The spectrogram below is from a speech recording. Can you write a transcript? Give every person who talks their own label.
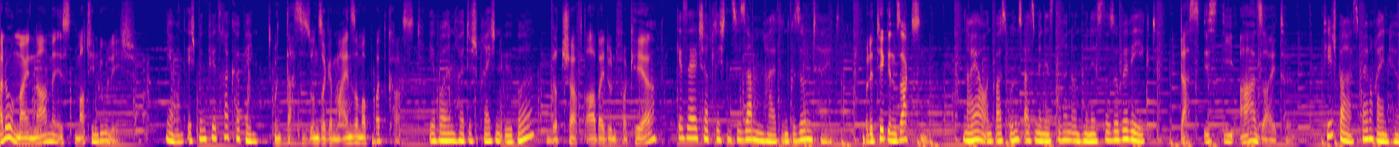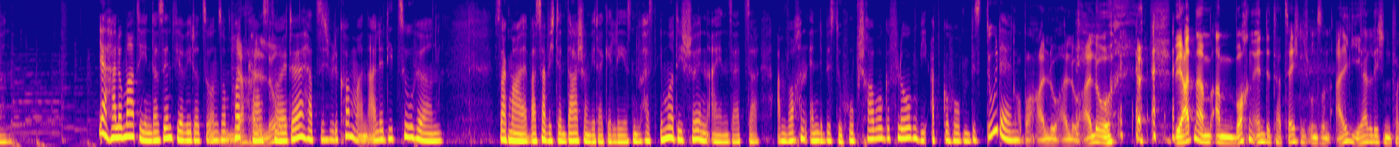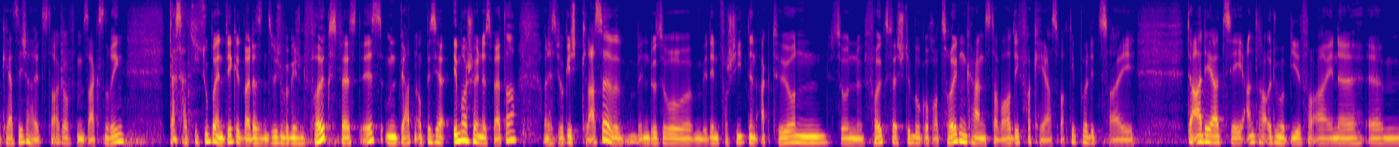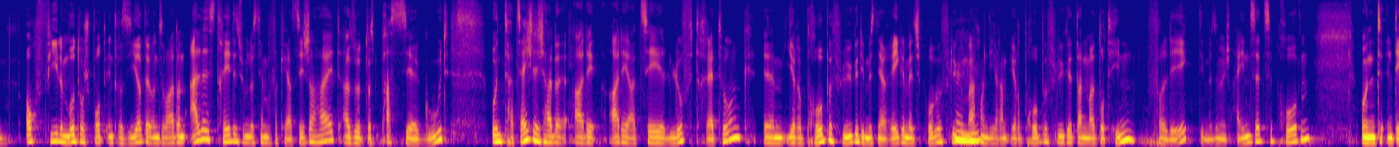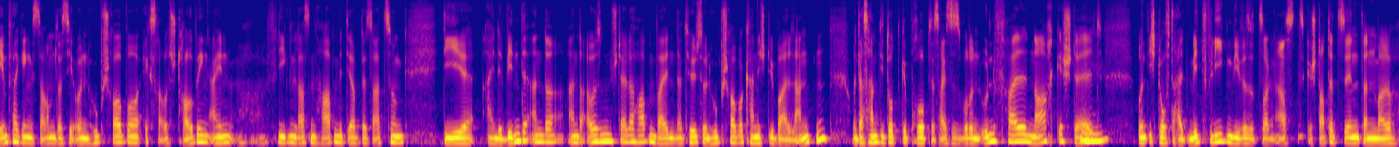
Speaker 1: Hallo, mein Name ist Martin Dulich
Speaker 2: Ja, und ich bin Petra Köpping.
Speaker 1: und das ist unser gemeinsamer Podcast.
Speaker 2: Wir wollen heute sprechen über
Speaker 1: Wirtschaft, Arbeit und Verkehr,
Speaker 2: gesellschaftlichen Zusammenhalt und Gesundheit.
Speaker 1: Politik in Sachsen.
Speaker 2: Naja, und was uns als Ministerinnen und Minister so bewegt.
Speaker 1: Das ist die A-Seite.
Speaker 2: Viel Spaß beim Reinhören. Ja, hallo Martin, da sind wir wieder zu unserem
Speaker 1: Ja,
Speaker 2: Podcast
Speaker 1: hallo.
Speaker 2: heute. Herzlich willkommen an alle, die zuhören. Sag mal, was habe ich denn da schon wieder gelesen? Du hast immer die schönen Einsätze. Am Wochenende bist du Hubschrauber geflogen. Wie abgehoben bist du denn?
Speaker 1: Aber hallo, hallo, hallo. Wir hatten am, am Wochenende tatsächlich unseren alljährlichen Verkehrssicherheitstag auf dem Sachsenring. Das hat sich super entwickelt, weil das inzwischen wirklich ein Volksfest ist. Und wir hatten auch bisher immer schönes Wetter. Und das ist wirklich klasse, wenn du so mit den verschiedenen Akteuren so eine Volksfeststimmung auch erzeugen kannst. Da war die Verkehrswacht, die Polizei, der ADAC, andere Automobilvereine, ähm, auch viele Motorsportinteressierte und so weiter. Und alles dreht sich um das Thema Verkehrssicherheit. Also das passt sehr gut. Und tatsächlich hatte AD, ADAC Luftrettung ähm, ihre Probeflüge, die müssen ja regelmäßig Probeflüge
Speaker 2: Mhm.
Speaker 1: machen und die haben ihre Probeflüge dann mal dorthin verlegt. Die müssen nämlich Einsätze proben. Und in dem Fall ging es darum, dass sie einen Hubschrauber extra aus Straubing einfliegen lassen haben mit der Besatzung, die eine Winde an der, an der Außenstelle haben, weil natürlich so ein Hubschrauber kann nicht überall landen. Und das haben die dort geprobt. Das heißt, es wurde ein Unfall nachgestellt und ich durfte halt mitfliegen, wie wir sozusagen erst gestartet sind, dann mal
